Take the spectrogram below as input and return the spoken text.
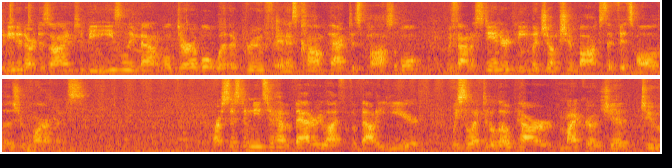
We needed our design to be easily mountable, durable, weatherproof, and as compact as possible. We found a standard NEMA junction box that fits all of those requirements. Our system needs to have a battery life of about a year. We selected a low power microchip to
